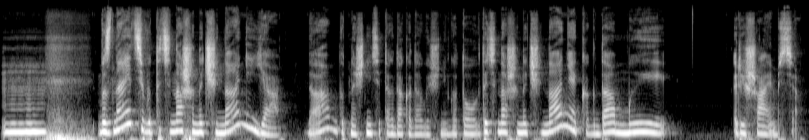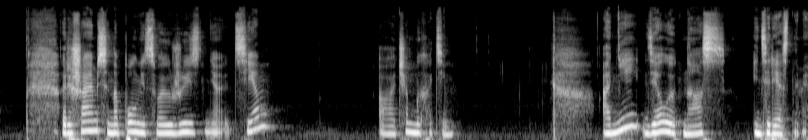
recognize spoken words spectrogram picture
Вы знаете, вот эти наши начинания, да, вот начните тогда, когда вы еще не готовы, вот эти наши начинания, когда мы решаемся, решаемся наполнить свою жизнь тем, а, чем мы хотим. Они делают нас интересными.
